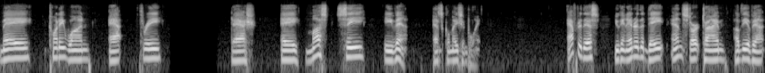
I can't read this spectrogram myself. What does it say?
May 21 at 3 dash a must see event exclamation point. After this, you can enter the date and start time of the event.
